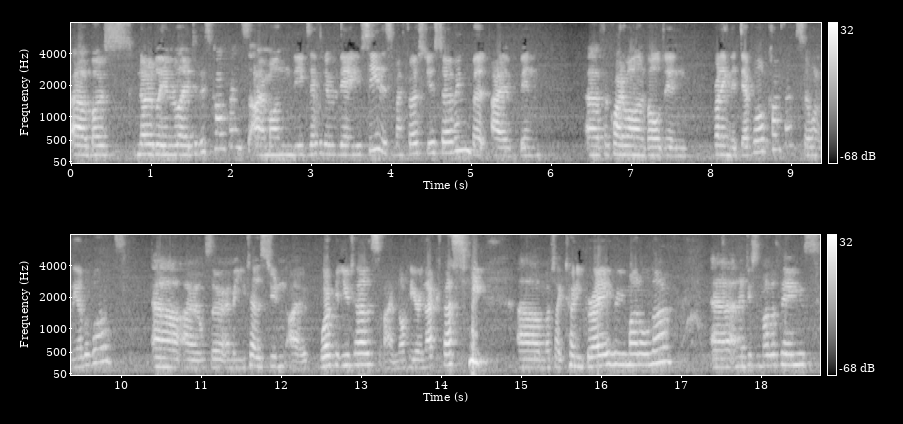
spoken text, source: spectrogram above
uh, most notably in related to this conference. I'm on the executive of the AUC. This is my first year serving, but I've been uh, for quite a while involved in running the DevWorld conference, so one of the other worlds. Uh, I also am a UTAS student. I work at UTAS. I'm not here in that capacity, uh, much like Tony Gray, who you might all know. Uh, and I do some other things,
